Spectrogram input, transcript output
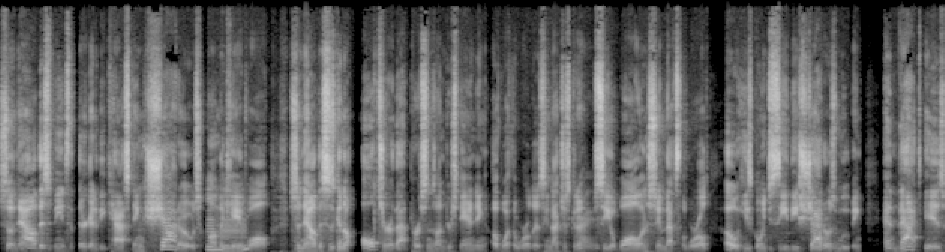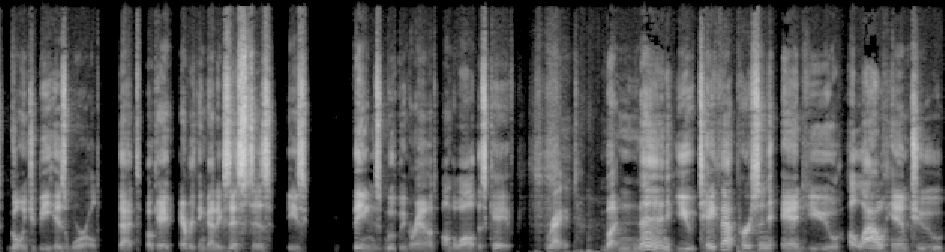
So now this means that they're going to be casting shadows on the cave wall. So now this is going to alter that person's understanding of what the world is. He's not just going Right. to see a wall and assume that's the world. Oh, he's going to see these shadows moving, and that is going to be his world. That okay, everything that exists is these things moving around on the wall of this cave. Right. But then you take that person and you allow him to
